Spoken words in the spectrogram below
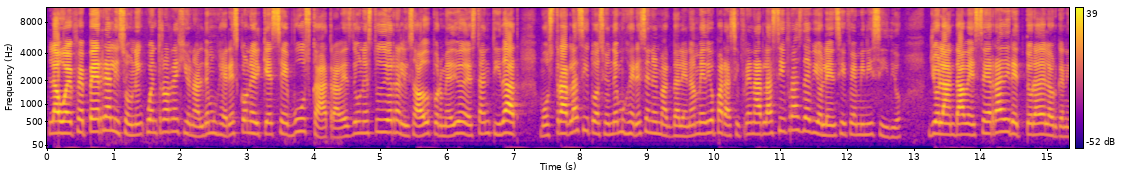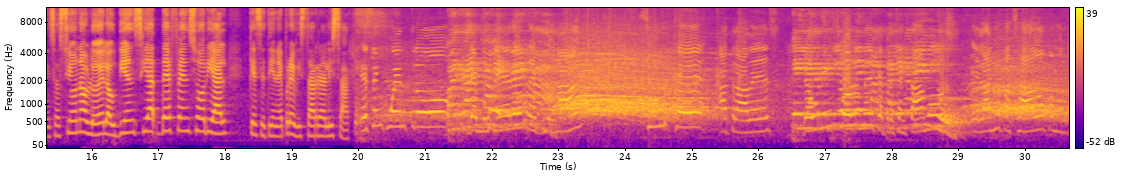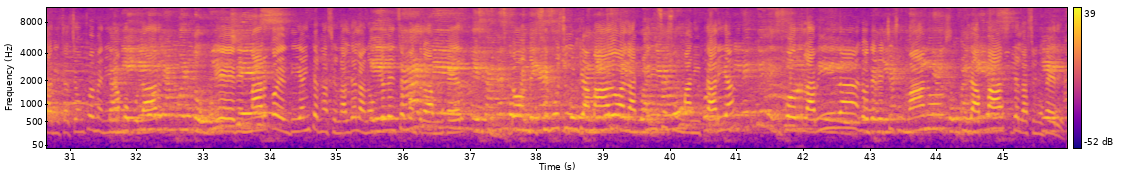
La UFP realizó un encuentro regional de mujeres con el que se busca, a través de un estudio realizado por medio de esta entidad, mostrar la situación de mujeres en el Magdalena Medio para así frenar las cifras de violencia y feminicidio. Yolanda Becerra, directora de la organización, habló de la audiencia defensorial que se tiene prevista realizar. Este encuentro de mujeres regional surge a través de un informe que presentamos el año pasado como Organización Femenina Popular en el marco del Día Internacional de la No Violencia contra la Mujer, donde hicimos un llamado a la crisis humanitaria por la vida, los derechos humanos y la paz de las mujeres.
